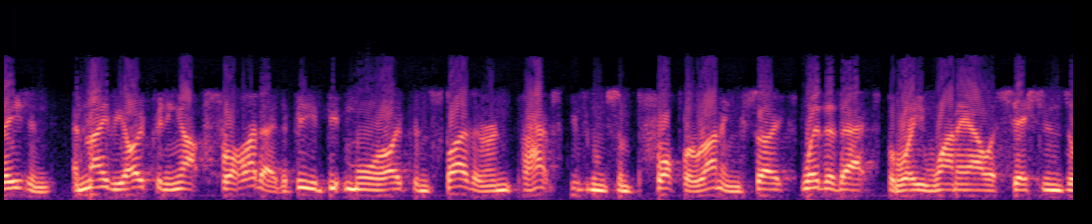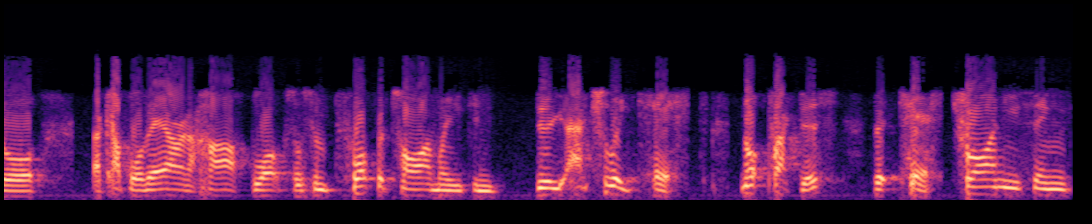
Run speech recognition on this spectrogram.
season, and maybe opening up Friday to be a bit more open slather and perhaps give them some proper running. So whether that's three one-hour sessions or a couple of hour and a half blocks or some proper time where you can do actually test, not practice, but test. Try new things,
